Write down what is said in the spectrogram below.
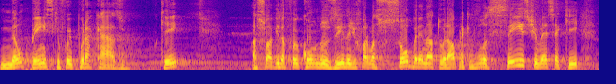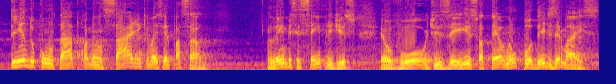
não pense que foi por acaso, ok? A sua vida foi conduzida de forma sobrenatural para que você estivesse aqui tendo contato com a mensagem que vai ser passada. Lembre-se sempre disso. Eu vou dizer isso até eu não poder dizer mais.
